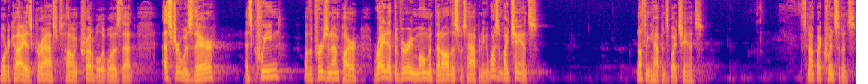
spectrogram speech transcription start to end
Mordecai has grasped how incredible it was that Esther was there as queen of the Persian Empire right at the very moment that all this was happening. It wasn't by chance. Nothing happens by chance. It's not by coincidence.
